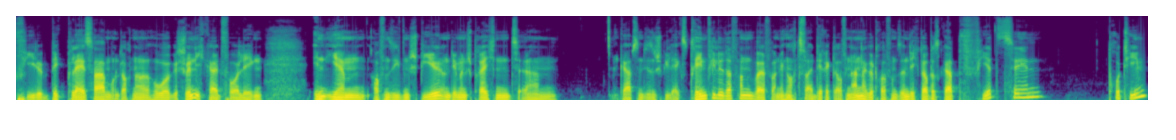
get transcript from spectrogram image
viel Big Plays haben und auch eine hohe Geschwindigkeit vorlegen in ihrem offensiven Spiel und dementsprechend ähm, gab es in diesem Spiel extrem viele davon, weil vor allem noch zwei direkt aufeinander getroffen sind. Ich glaube, es gab 14 pro Team.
